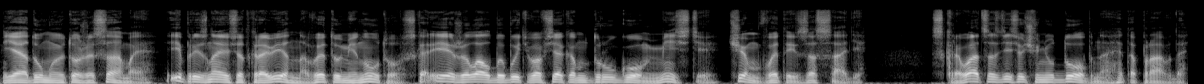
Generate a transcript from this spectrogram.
Я думаю то же самое, и, признаюсь откровенно, в эту минуту скорее желал бы быть во всяком другом месте, чем в этой засаде. Скрываться здесь очень удобно, это правда,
